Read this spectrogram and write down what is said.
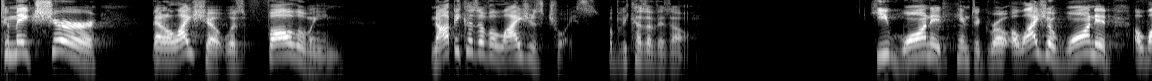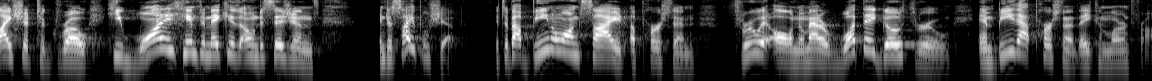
to make sure that Elisha was following, not because of Elijah's choice, but because of his own. He wanted him to grow. Elijah wanted Elisha to grow. He wanted him to make his own decisions in discipleship. It's about being alongside a person through it all, no matter what they go through, and be that person that they can learn from.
